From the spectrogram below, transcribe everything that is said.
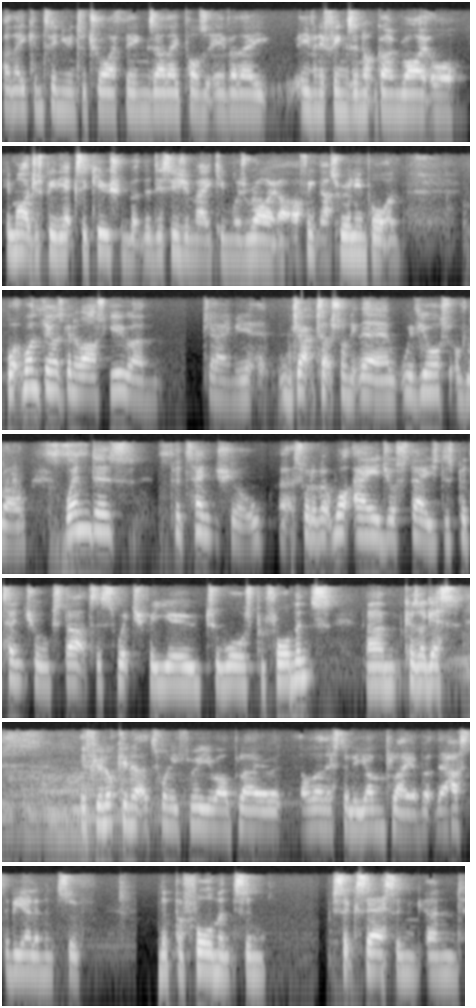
Are they continuing to try things? Are they positive? Are they even if things are not going right, or it might just be the execution, but the decision making was right. I, I think that's really important. What, one thing I was going to ask you, um, Jamie, Jack touched on it there with your sort of role. When does potential, uh, sort of at what age or stage does potential start to switch for you towards performance? Because um, I guess if you're looking at a 23 year old player, although they're still a young player, but there has to be elements of the performance and success and, and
